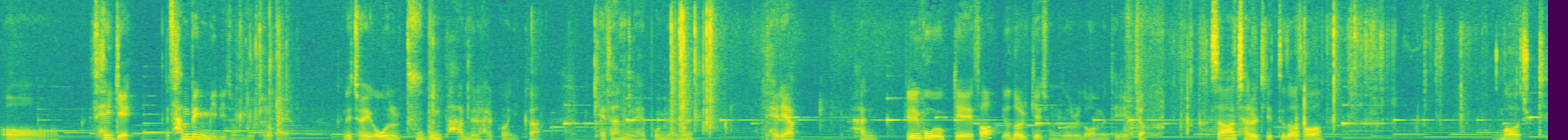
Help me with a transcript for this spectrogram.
어, 3개, 300ml 정도 들어가요. 근데 저희가 오늘 두근 반을 할 거니까 계산을 해보면은 대략 한 7개에서 8개 정도를 넣으면 되겠죠? 쌍화차를 이렇게 뜯어서 넣어줄게.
